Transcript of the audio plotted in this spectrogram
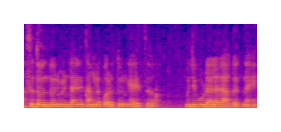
असं दोन दोन मिनटांनी चांगलं परतून घ्यायचं म्हणजे बुडायला लागत नाही.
